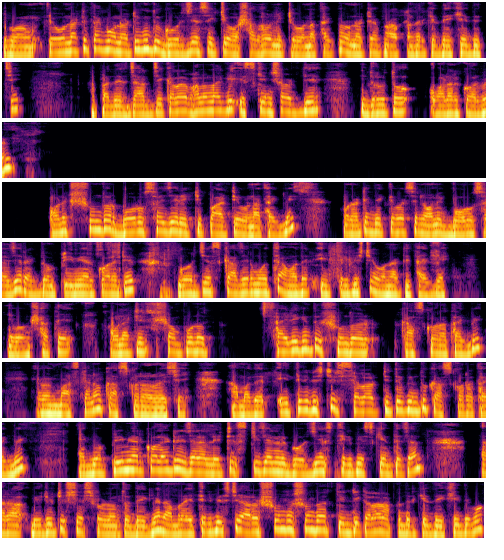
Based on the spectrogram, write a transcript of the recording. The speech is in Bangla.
এবং যে ওনাটি থাকবে, ওনাটি কিন্তু গর্জিয়াস একটি অসাধারণ একটি ওনা থাকবে। ওনাটি আমরা আপনাদেরকে দেখিয়ে দিচ্ছি। আপনাদের যার যে কালার ভালো লাগে স্ক্রিনশট দিয়ে দ্রুত অর্ডার করবেন। অনেক সুন্দর বড় সাইজের একটি পার্টি ওনা থাকবে। ওনাটি দেখতে পাচ্ছেন অনেক বড় সাইজের, একদম প্রিমিয়ার কোয়ালিটির। গর্জিয়াস কাজের মধ্যে আমাদের এই থ্রি পিসটি ওনাটি থাকবে এবং সাথে ওনাটির সম্পূর্ণ সাইডে কিন্তু সুন্দর কাজ করা থাকবে এবং মাঝখানেও কাজ করা রয়েছে। আমাদের এই থ্রি পিসটির সেলারটিতেও কিন্তু কাজ করা থাকবে। একদম প্রিমিয়ার কোয়ালিটির যারা লেটেস্ট ডিজাইনের গর্জিয়াস থ্রি পিস কিনতে চান তারা ভিডিওটি শেষ পর্যন্ত দেখবেন। আমরা এই থ্রি আরও সুন্দর সুন্দর তিনটি কালার আপনাদেরকে দেখিয়ে দেবো।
